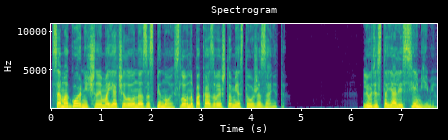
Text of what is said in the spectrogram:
Сама горничная маячила у нас за спиной, словно показывая, что место уже занято. Люди стояли семьями.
